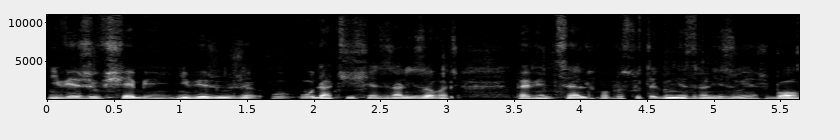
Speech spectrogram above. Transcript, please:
nie wierzył w siebie, nie wierzył, że uda ci się zrealizować pewien cel, to po prostu tego nie zrealizujesz, bo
